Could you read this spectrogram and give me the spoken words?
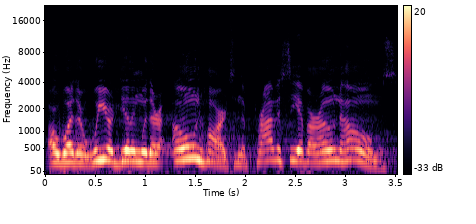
or whether we are dealing with our own hearts in the privacy of our own homes,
